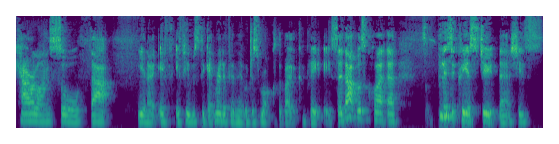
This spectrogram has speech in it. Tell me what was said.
Caroline saw that you know if if he was to get rid of him, it would just rock the boat completely. So that was quite a politically astute there. She's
